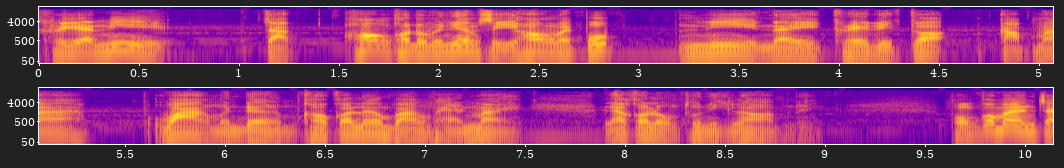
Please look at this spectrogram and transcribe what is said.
เคลียร์หนี้จากห้องคอนโดมิเนียม4ห้องไปปุ๊บหนี้ในเครดิตก็กลับมาว่างเหมือนเดิม เขาก็เริ่มวางแผนใหม่ แล้วก็ลงทุนอีกรอบหนึ่งผมก็มั่นใจ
